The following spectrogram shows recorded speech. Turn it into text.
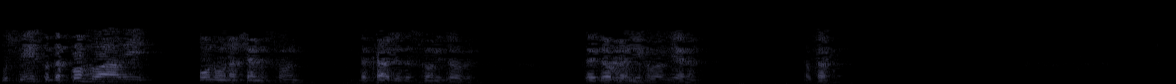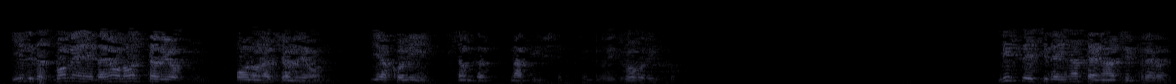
U smislu da pohvali ono na čemu su oni. Da kaže da su oni dobri. Da je dobra njihova vjera. Je tako? Ili da spomene da je on ostavio ono na čemu je on. Iako nije, da napiše, na primjer, ili izgovori to. Misleći da ih na taj način prevari.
